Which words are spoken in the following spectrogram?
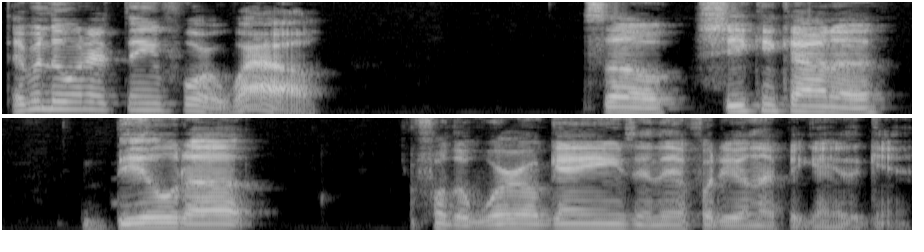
They've been doing their thing for a while. So she can kind of build up for the World Games and then for the Olympic Games again.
